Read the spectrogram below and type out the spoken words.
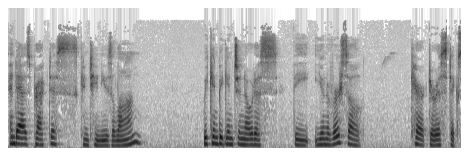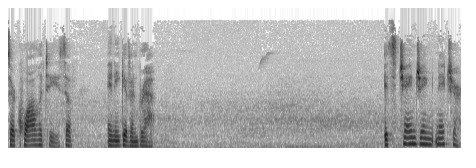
And as practice continues along, we can begin to notice the universal characteristics or qualities of any given breath. Its changing nature.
